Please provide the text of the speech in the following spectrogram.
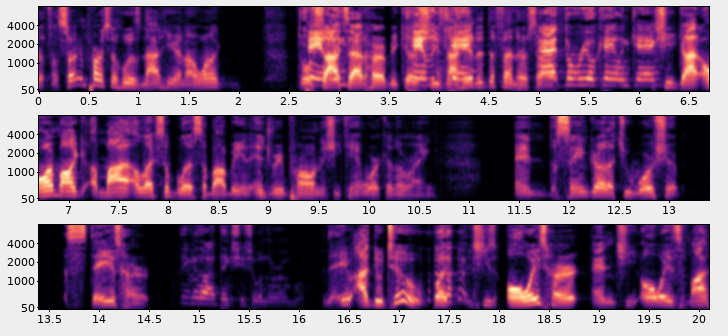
if a certain person who is not here, and I want to throw Kaylin. shots at her because Kaylin she's not here to defend herself. At the real Kaylin King. She got on my my Alexa Bliss about being injury prone and she can't work in the ring. And the same girl that you worship stays hurt. even though I think she should win the Rumble. I do too, but she's always hurt and she always find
